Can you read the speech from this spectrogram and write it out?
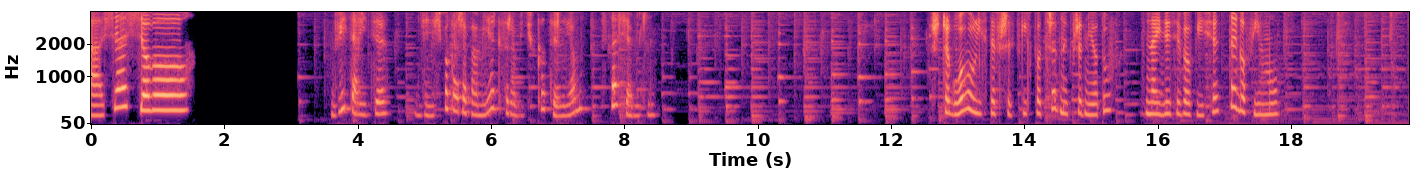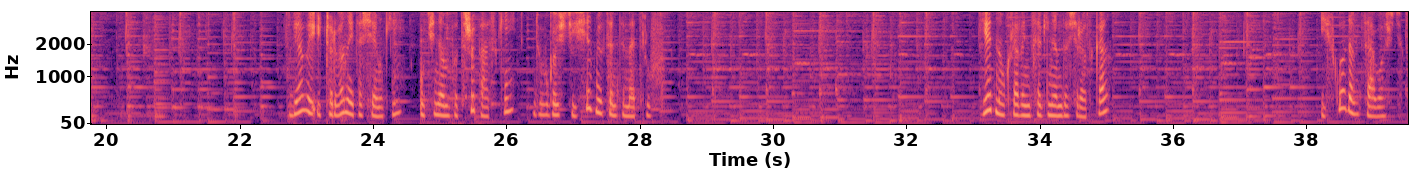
Asia Siowo! Witajcie! Dziś pokażę Wam, jak zrobić kotylion z tasiemki. Szczegółową listę wszystkich potrzebnych przedmiotów znajdziecie w opisie tego filmu. Z białej i czerwonej tasiemki ucinam po trzy paski długości 7 cm. Jedną krawędź zaginam do środka i składam całość.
